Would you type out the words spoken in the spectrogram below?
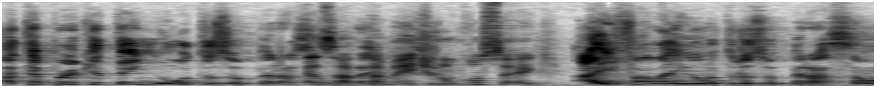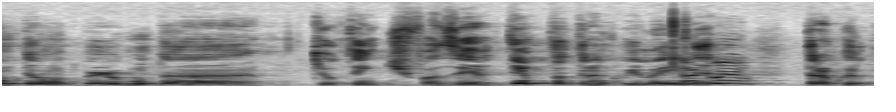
Até porque tem outras operações. Exatamente, não consegue. Aí falar em outras operações, tem uma pergunta que eu tenho que te fazer. O tempo tá tranquilo aí, tranquilo. né? Tranquilo.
